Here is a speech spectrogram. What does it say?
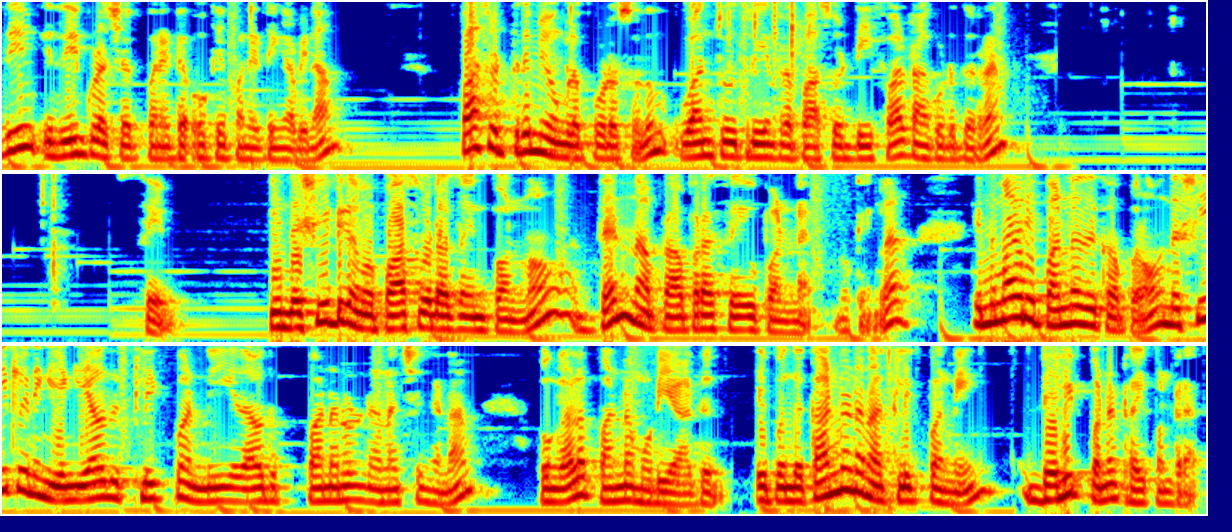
இதையும் இதையும் கூட செக் பண்ணிவிட்டு ஓகே பண்ணிட்டீங்க அப்படின்னா பாஸ்வேர்ட் திரும்பி உங்களை போட சொல்லும். ஒன் டூ த்ரீன்ற பாஸ்வேர்ட் டிஃபால்ட் நான் கொடுத்துட்றேன். சேவ் இந்த ஷீட்டுக்கு நம்ம பாஸ்வேர்ட் அசைன் பண்ணோம். தென் நான் ப்ராப்பராக சேவ் பண்ணேன். ஓகேங்களா இந்த மாதிரி பண்ணதுக்கு அப்புறம் இந்த ஷீட்டில் நீங்கள் எங்கேயாவது கிளிக் பண்ணி ஏதாவது பண்ணணும்னு நினச்சிங்கன்னா உங்களால் பண்ண முடியாது. இப்போ இந்த கண்ணனை நான் கிளிக் பண்ணி டெலீட் பண்ண ட்ரை பண்ணுறேன்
